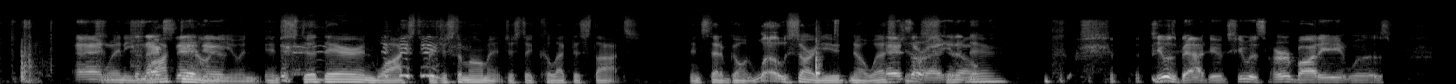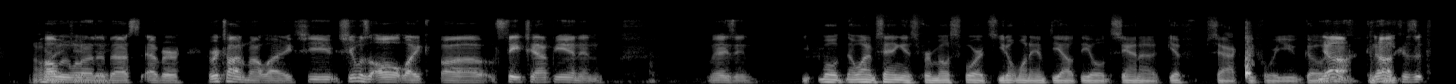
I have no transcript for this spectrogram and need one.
And When he the next walked day, in on dude, you and, and stood there and watched for just a moment just to collect his thoughts instead of going, "Whoa, sorry, dude." No, Wes It's just all right, stood you know. there. she was bad, dude. She was her body was probably right, one of the best ever. We're talking about like she she was all like uh state champion and amazing. Well, no, what I'm saying is for most sports, you don't want to empty out the old Santa gift sack before you go. No, no, because it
